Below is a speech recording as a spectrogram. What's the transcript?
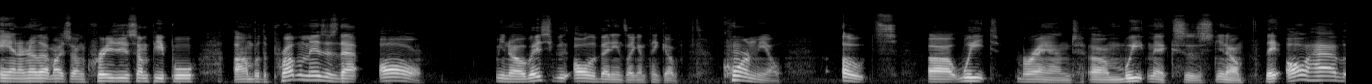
And I know that might sound crazy to some people, um, but the problem is, is that all, you know, basically all the beddings I can think of, cornmeal, oats, uh, wheat bran, um, wheat mixes, you know, they all have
